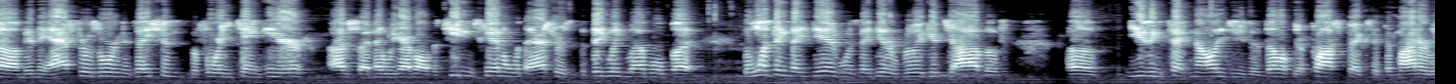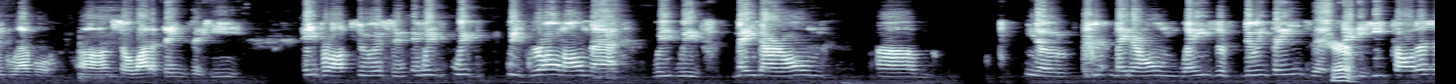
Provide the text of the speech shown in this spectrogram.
um, in the Astros organization before he came here. Obviously, I know we have all the cheating scandal with the Astros at the big league level, but the one thing they did was they did a really good job of of using technology to develop their prospects at the minor league level. Um, so a lot of things that he he brought to us, and, and we've we've we've grown on that. We we've made our own, um, you know, made our own ways of doing things that Sure. maybe he taught us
